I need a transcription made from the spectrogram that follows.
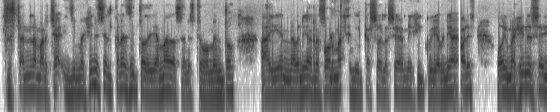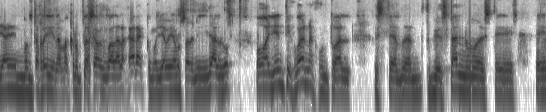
pues, están en la marcha. Y imagínense el tránsito de llamadas en este momento ahí en Avenida Reforma, en el caso de la Ciudad de México y Avenida Juárez, o imagínense ya en Monterrey, en la Macroplaza de Guadalajara, como ya veíamos Avenida Hidalgo, o allá en Tijuana, junto al, este, que están este, eh,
